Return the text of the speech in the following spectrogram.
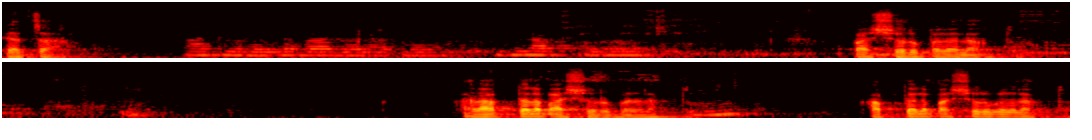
त्याचा आठवड्याचा बाजार आपल्याला किती लागतो गं? पाचशे रुपयाला लागतो हर हप्त्याला पाचशे रुपयाला लागतो? हप्त्याला पाचशे रुपयाला लागतो.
